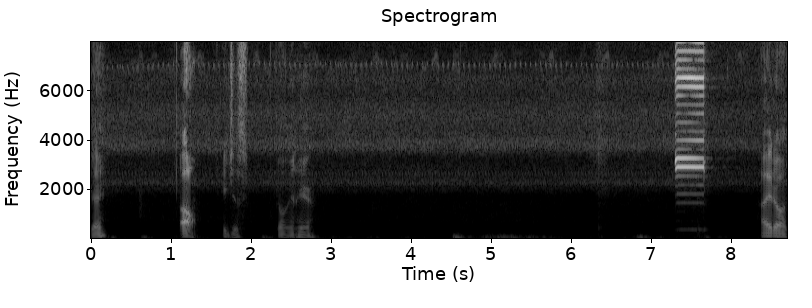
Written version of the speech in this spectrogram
okay. Oh, he's just going in here. How you doing?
